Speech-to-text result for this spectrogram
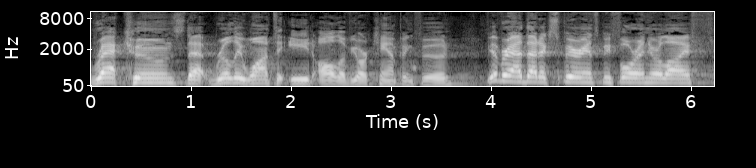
raccoons that really want to eat all of your camping food? Have you ever had that experience before in your life?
